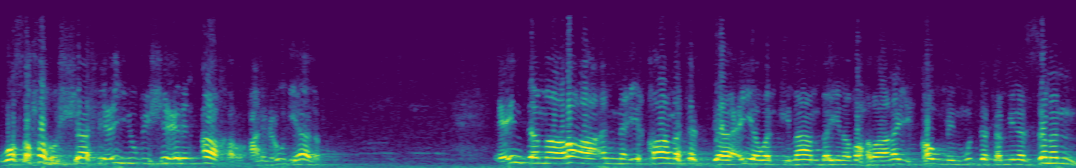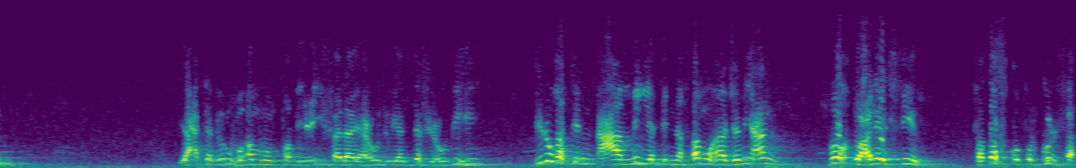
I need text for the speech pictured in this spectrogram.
وصفه الشافعي بشعر آخر عن العود هذا. عندما رأى أن إقامة الداعية والإمام بين ظهراني قوم مدة من الزمن يعتبره أمر طبيعي فلا يعود ينتفع به بلغة عامية نفهمها جميعا. بأخذ عليه كثير فتسقط الكلفة.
